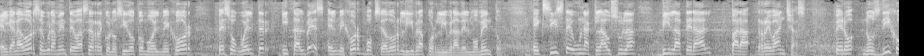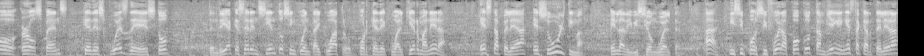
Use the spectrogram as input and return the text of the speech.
El ganador seguramente va a ser reconocido como el mejor peso welter y tal vez el mejor boxeador libra por libra del momento. Existe una cláusula bilateral para revanchas, pero nos dijo Earl Spence que después de esto tendría que ser en 154, porque de cualquier manera esta pelea es su última en la división welter. Ah, y si por si fuera poco, también en esta cartelera,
